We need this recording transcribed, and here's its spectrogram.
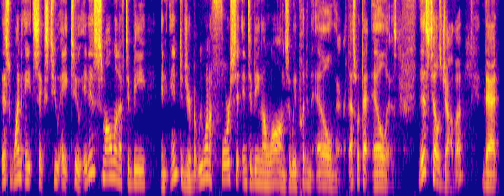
this 186282, it is small enough to be an integer, but we want to force it into being a long, so we put an L there. That's what that L is. This tells Java that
